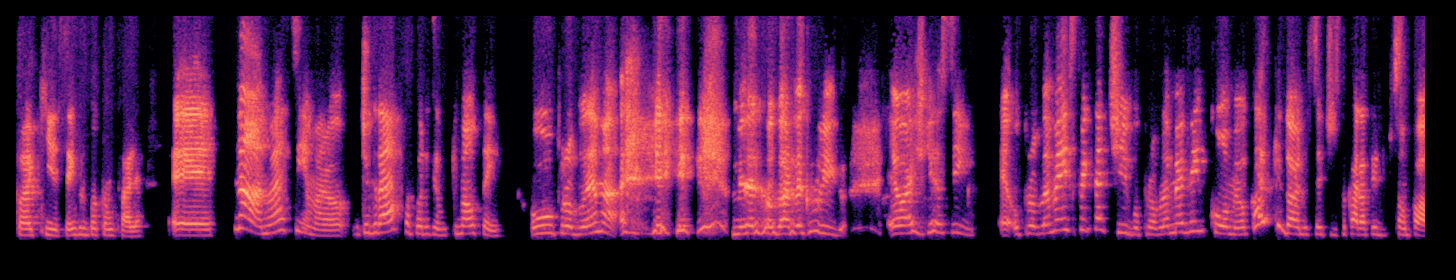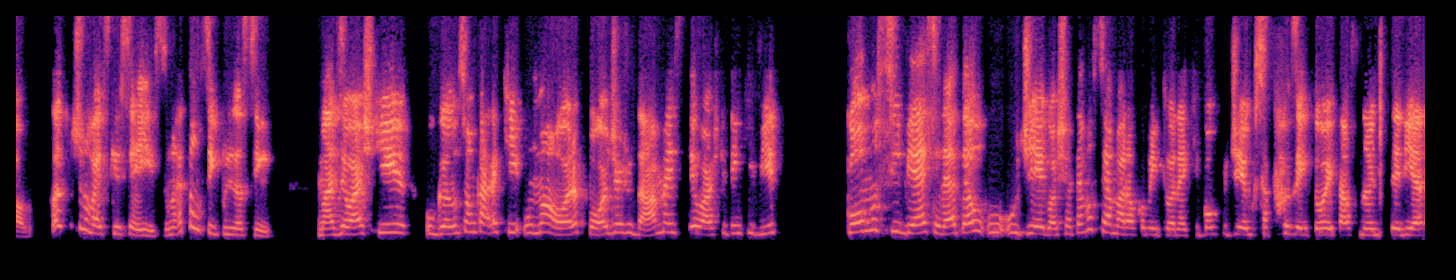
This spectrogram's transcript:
Tô aqui, sempre o botão falha. É, não, não é assim, Amaral. De graça, por exemplo, que mal tem. O problema. o Miller concorda comigo. Eu acho que assim. É, o problema é a expectativa, o problema é vem como. Eu, claro que dói no cientista do Karatê de São Paulo. Claro que a gente não vai esquecer isso, não é tão simples assim. Mas eu acho que o Ganso é um cara que uma hora pode ajudar, mas eu acho que tem que vir como se viesse, né? Até o, o Diego, acho que até você, Amaral, comentou, né? Que bom que o Diego se aposentou e tal, senão ele teria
